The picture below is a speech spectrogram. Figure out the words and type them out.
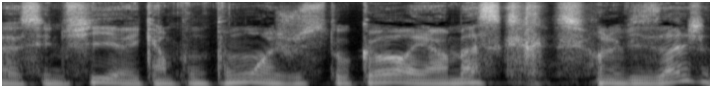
Euh, c'est une fille avec un pompon, un juste au corps et un masque sur le visage.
